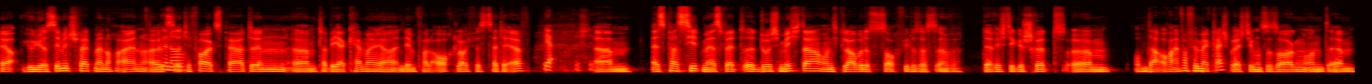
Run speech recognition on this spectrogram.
Ja, Julia Simic fällt mir noch ein als Genau. äh, TV-Expertin. Ähm, Tabea Kemme ja in dem Fall auch, glaube ich, fürs ZDF. Ja, richtig. Ähm, es passiert mehr. Es wird äh, durch mich da und ich glaube, das ist auch, wie du sagst, einfach der richtige Schritt, ähm, um da auch einfach für mehr Gleichberechtigung zu sorgen. Und, ähm,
